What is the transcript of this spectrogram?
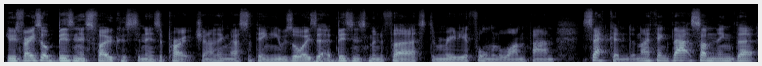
he was very sort of business focused in his approach, and I think that's the thing. He was always a businessman first and really a Formula One fan second. And I think that's something that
